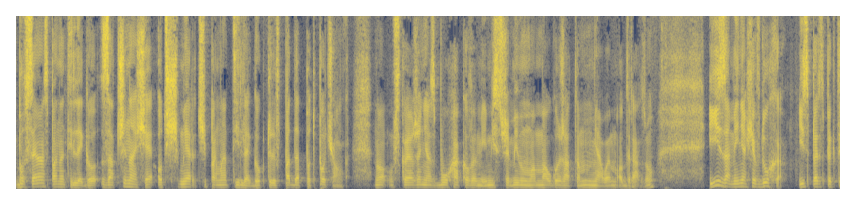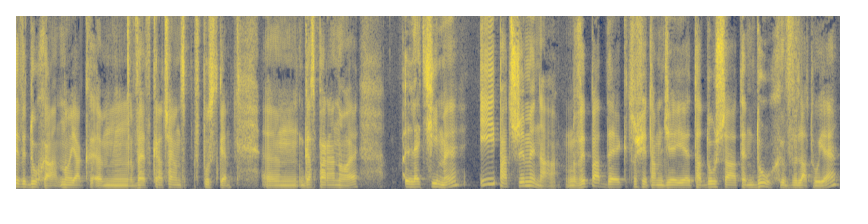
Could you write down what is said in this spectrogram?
Bo seans pana Tilego zaczyna się od śmierci pana Tilego, który wpada pod pociąg. No, skojarzenia z Bułhakowem i mistrzem i Małgorzatą miałem od razu i zamienia się w ducha. I z perspektywy ducha, no jak we wkraczając w pustkę Gaspara Noe, lecimy i patrzymy na wypadek, co się tam dzieje, ta dusza, ten duch wlatuje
